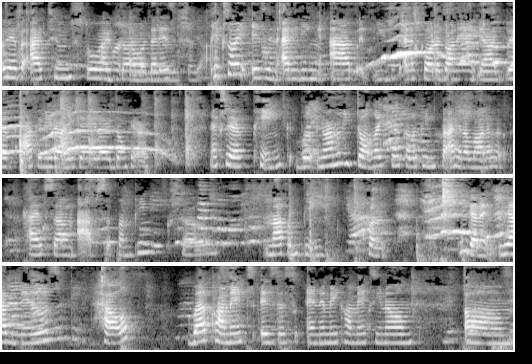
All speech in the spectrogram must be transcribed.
We have iTunes Store. I've Don't know what that is. editor, so yeah. PicsArt is an editing app. You just edit photos on it. Yeah, we have Akinator, Akinator. Don't care. Next we have Pink. But normally don't like the color pink, but I had a lot of. I have some apps from Pink, so not from Pink. From you get it. We have news, health, web comics is this anime comics. You know, um,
